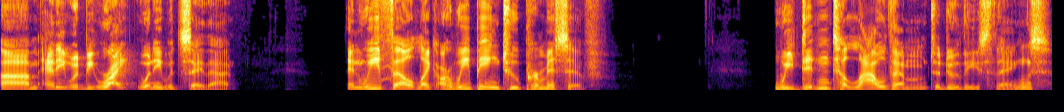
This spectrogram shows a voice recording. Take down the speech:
Um, and he would be right when he would say that. And we felt like, are we being too permissive? We didn't allow them to do these things.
